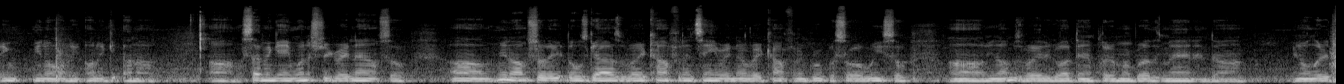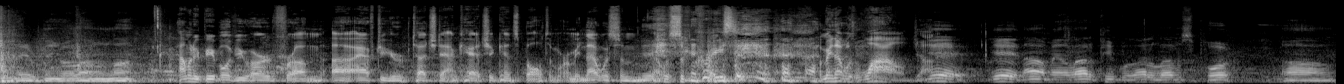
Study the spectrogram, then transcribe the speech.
you know, on a, on a, on a um, seven game winning streak right now. So, um, you know, I'm sure they, those guys are a very confident team right now, very confident group, but so are we. So, um, you know, I'm just ready to go out there and play with my brothers, man, and um, you know, lay everything all out on line. How many people have you heard from uh, after your touchdown catch against Baltimore? I mean, that was some yeah. that was some crazy. I mean, that was wild, John. Yeah, yeah, no, man. A lot of people, a lot of love and support, um,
